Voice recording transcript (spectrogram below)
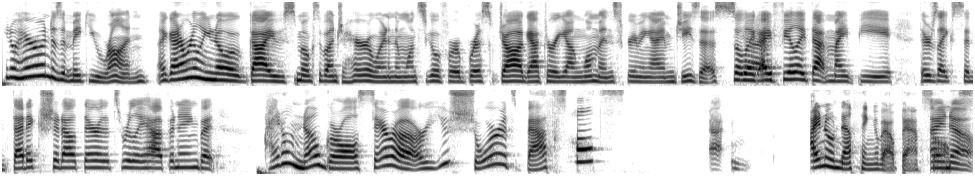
you know, heroin doesn't make you run. Like, I don't really know a guy who smokes a bunch of heroin and then wants to go for a brisk jog after a young woman screaming, I am Jesus. So, like, I feel like that might be, there's like synthetic shit out there that's really happening, but I don't know, girl. Sarah, are you sure it's bath salts? I, I know nothing about bath salts. I know.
